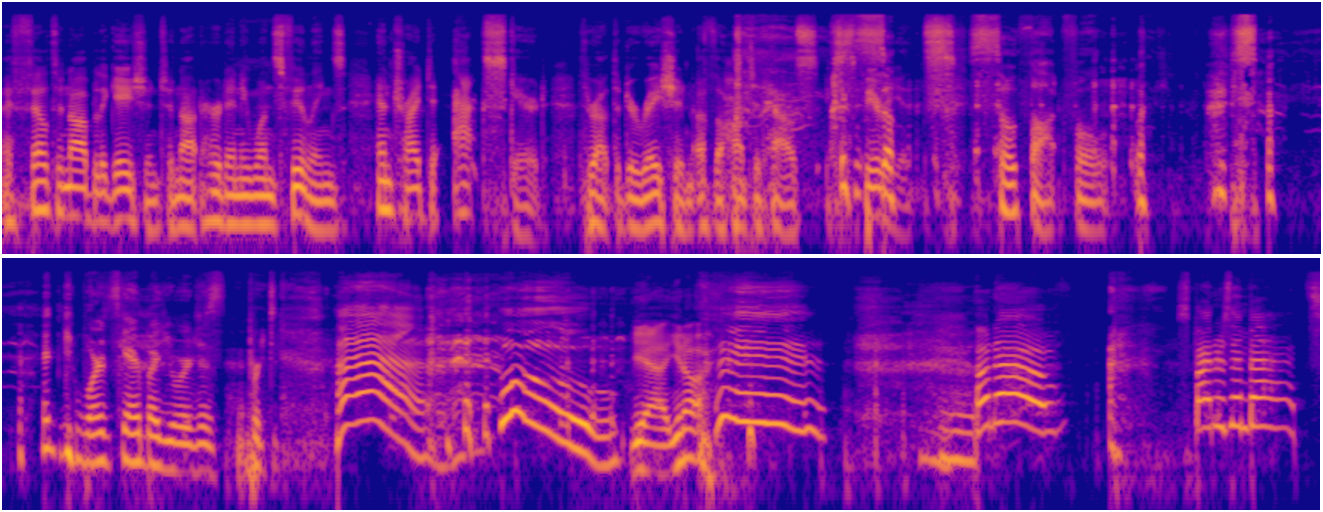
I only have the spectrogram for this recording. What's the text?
I felt an obligation to not hurt anyone's feelings and tried to act scared throughout the duration of the haunted house experience. So thoughtful. you weren't scared, but you were just. Pret- ah! Woo! yeah, you know. oh no! Spiders and bats!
